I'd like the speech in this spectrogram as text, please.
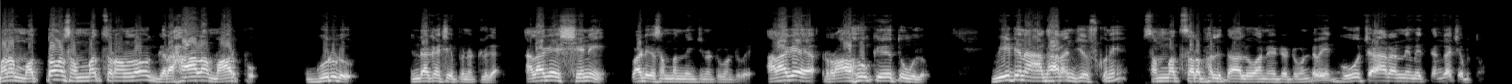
మనం మొత్తం సంవత్సరంలో గ్రహాల మార్పు గురుడు ఇందాక చెప్పినట్లుగా అలాగే శని వాటికి సంబంధించినటువంటివి. అలాగే రాహుకేతువులు వీటిని ఆధారం చేసుకుని సంవత్సర ఫలితాలు అనేటటువంటివి గోచార నిమిత్తంగా చెబుతాం.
